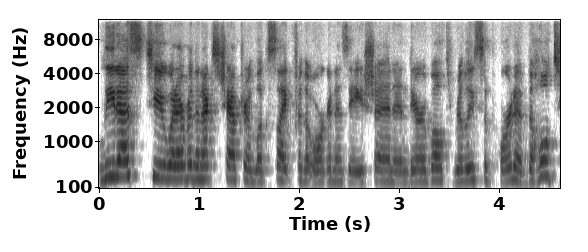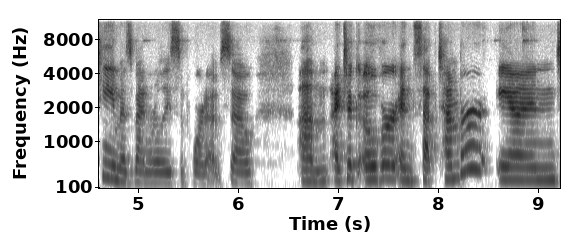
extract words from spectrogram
lead us to whatever the next chapter looks like for the organization. And they were both really supportive. The whole team has been really supportive. So um, I took over in September and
